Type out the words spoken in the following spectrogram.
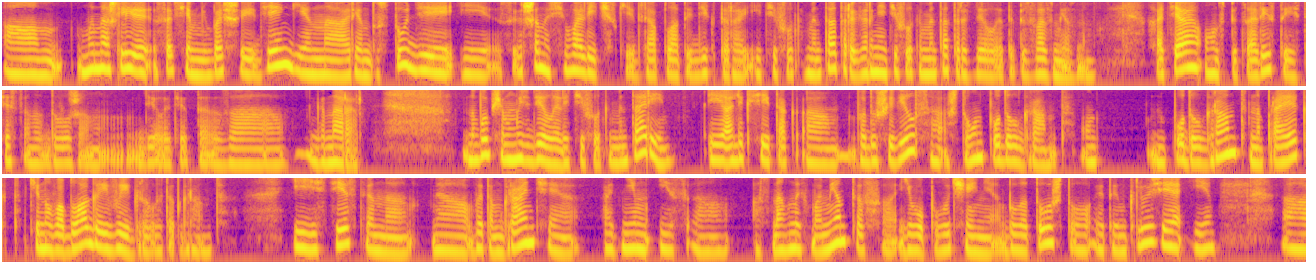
Мы нашли совсем небольшие деньги на аренду студии и совершенно символические для оплаты диктора и тифлокомментатора. Вернее, тифлокомментатор сделал это безвозмездным. Хотя он специалист и, естественно, должен делать это за гонорар. Ну, в общем, мы сделали тифлокомментарий, и Алексей так э, воодушевился, что он подал грант. Он подал грант на проект «Кино во благо» и выиграл этот грант. И, естественно, э, в этом гранте одним из э, основных моментов э, его получения было то, что это инклюзия и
